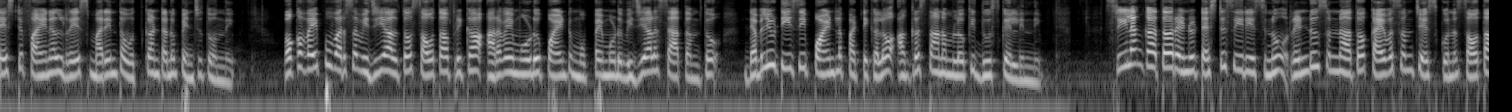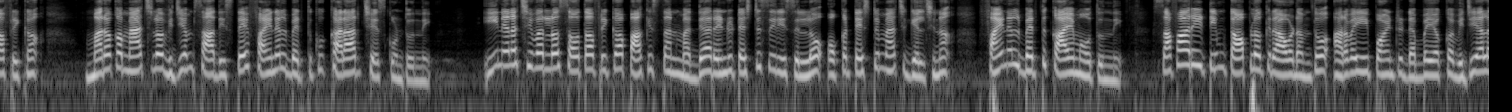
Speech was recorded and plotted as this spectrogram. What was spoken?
టెస్ట్ ఫైనల్ రేస్ మరింత ఉత్కంఠను పెంచుతోంది. ఒకవైపు వరుస విజయాలతో సౌత్ ఆఫ్రికా అరవై మూడు పాయింట్ ముప్పై మూడు విజయాల శాతంతో డబ్ల్యూటీసీ పాయింట్ల పట్టికలో అగ్రస్థానంలోకి దూసుకెళ్ళింది శ్రీలంకతో రెండు టెస్ట్ సిరీస్ను రెండు సున్నాతో కైవసం చేసుకున్న సౌత్ ఆఫ్రికా మరొక మ్యాచ్లో విజయం సాధిస్తే ఫైనల్ బెర్త్కు ఖరారు చేసుకుంటుంది. ఈ నెల చివర్లో సౌత్ ఆఫ్రికా పాకిస్తాన్ మధ్య రెండు టెస్టు సిరీసుల్లో ఒక టెస్టు మ్యాచ్ గెలిచిన ఫైనల్ బెర్త్ ఖాయమవుతుంది. సఫారీ టీం టాప్లోకి రావడంతో అరవై పాయింట్ డెబ్బై ఒక్క విజయాల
